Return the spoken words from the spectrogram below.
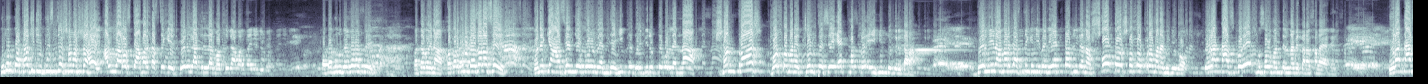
কোন কথা যদি বুঝতে সমস্যা হয়, আল্লাহ রস্তে আমার কাছ থেকে দলিল আদিল্লার মাধ্যমে আবার বাইরে নেবেন। কথা কোনো বেজাল আছে? কথা কই না। কথার কোনো বেজাল আছে? অনেকে আছেন যে বলবেন যে হিন্দুদের বিরুদ্ধে বললেন না। সন্ত্রাস বর্তমানে চলতেছে একমাত্র এই হিন্দুদের দ্বারা। দলিল আমার কাছ থেকে নিবেন, একটা, দুইটা না, শত শত প্রমাণ আমি দিব। ওরা কাজ করে মুসলমানদের নামে তারা চালায় দেয়। ওরা কাজ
